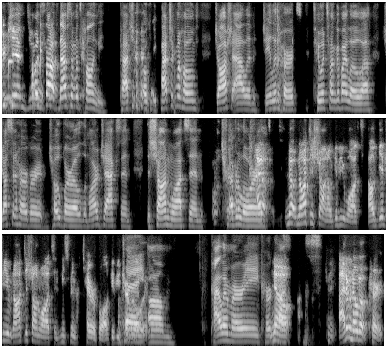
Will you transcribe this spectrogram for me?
you can't do Someone it. stop. Now someone's calling me. Patrick, okay, Patrick Mahomes, Josh Allen, Jalen Hurts, Tua Tagovailoa, Justin Herbert, Joe Burrow, Lamar Jackson, Deshaun Watson, Trevor Lawrence. No, not Deshaun. I'll give you Watson. I'll give you not Deshaun Watson. He's been terrible. I'll give you okay, Trevor Lawrence. Um, Kyler Murray, Kirk. No, Cousins, I don't know about Kurt.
